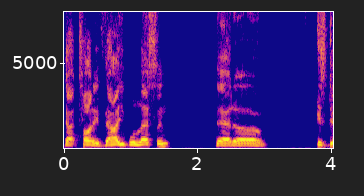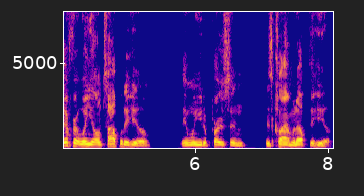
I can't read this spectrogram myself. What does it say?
got taught a valuable lesson that uh, it's different when you're on top of the hill than when you're the person that's climbing up the hill.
